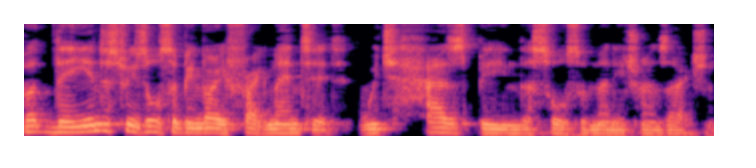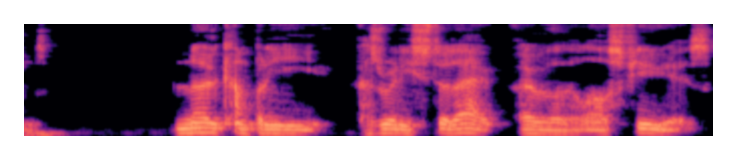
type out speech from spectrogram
But the industry has also been very fragmented, which has been the source of many transactions. No company has really stood out over the last few years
